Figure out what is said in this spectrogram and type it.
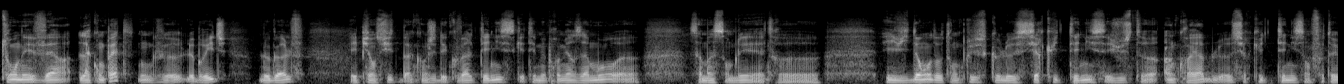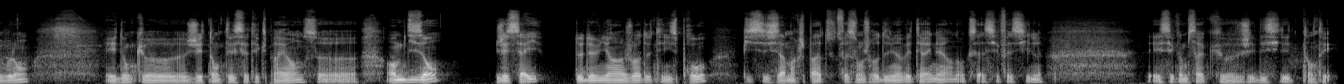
tourné vers la compète, donc le bridge, le golf et puis ensuite, bah, quand j'ai découvert le tennis, qui était mes premières amours, euh, ça m'a semblé être euh, évident, d'autant plus que le circuit de tennis est juste euh, incroyable, le circuit de tennis en fauteuil roulant. Et donc j'ai tenté cette expérience en me disant, j'essaye de devenir un joueur de tennis pro, puis si ça marche pas, de toute façon je redeviens vétérinaire, donc c'est assez facile. Et c'est comme ça que j'ai décidé de tenter.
